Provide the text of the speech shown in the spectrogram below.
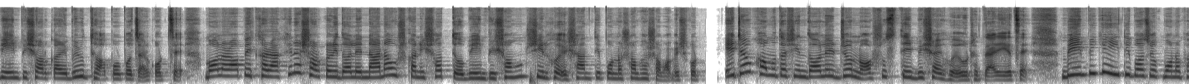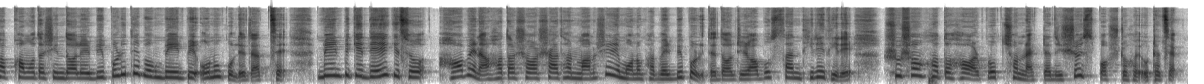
বিএনপি সরকারের বিরুদ্ধে অপপ্রচার করছে। বলার অপেক্ষা রাখে না সরকারি দলের নানা উস্কানি সত্ত্বেও বিএনপি সহনশীল হয়ে শান্তিপূর্ণ সভা সমাবেশ করতে। এটাও ক্ষমতাসীন দলের জন্য অস্বস্তির বিষয় হয়ে উঠে দাঁড়িয়েছে। বিএনপিকে ইতিবাচক মনোভাব ক্ষমতাসীন দলের বিপরীতে এবং বিএনপির অনুকূলে যাচ্ছে। বিএনপিকে দিয়ে কিছু হবে না, হতাশ হওয়ার সাধারণ মানুষের এই মনোভাবের বিপরীতে দলটির অবস্থান ধীরে ধীরে সুসংহত হওয়ার প্রচ্ছন্ন একটা দৃশ্য স্পষ্ট হয়ে উঠেছে।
